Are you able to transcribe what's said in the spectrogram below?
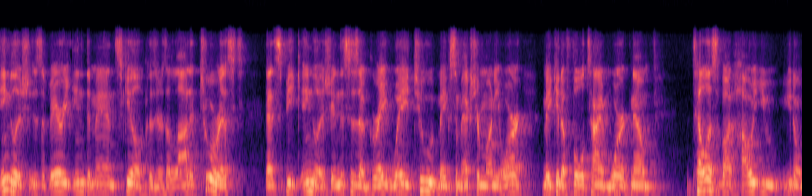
English is a very in demand skill because there's a lot of tourists that speak English, and this is a great way to make some extra money or make it a full time work. Now, tell us about how you you know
